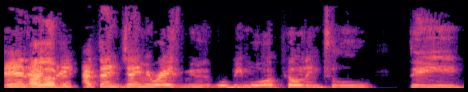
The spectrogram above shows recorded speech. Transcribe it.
and I I, love think, I think Jamie Ray's music will be more appealing to the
